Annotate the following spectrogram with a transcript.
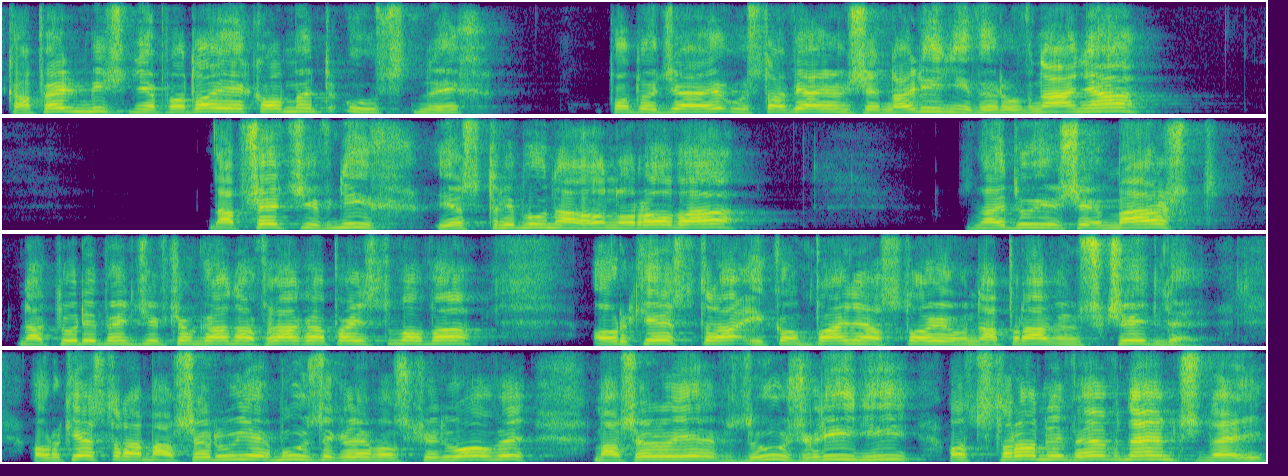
Kapelmistrz nie podaje komend ustnych. Pododdziały ustawiają się na linii wyrównania. Naprzeciw nich jest trybuna honorowa. Znajduje się maszt, na który będzie wciągana flaga państwowa. Orkiestra i kompania stoją na prawym skrzydle. Orkiestra maszeruje, muzyk lewoskrzydłowy maszeruje wzdłuż linii od strony wewnętrznej.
